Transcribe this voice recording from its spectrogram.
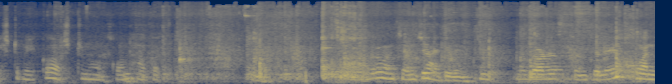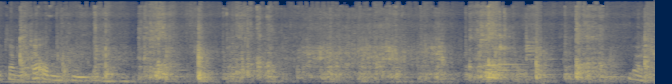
ಎಷ್ಟು ಬೇಕೋ ಅಷ್ಟು ನೋಡ್ಕೊಂಡು ಹಾಕೋದು. ಅಂದ್ರೆ ಒಂದು ಚಮಚ ಹಾಕಿದ್ದೀನಿ. ದೊಡ್ಡ ಚಮಚಲೇ ಒಂದು ಚಮಚ ಒಂದು ಉಪ್ಪು ಚಮಚ. ಬಸ್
